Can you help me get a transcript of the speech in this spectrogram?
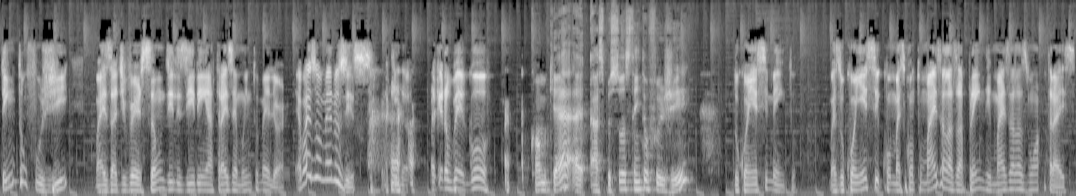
tentam fugir, mas a diversão de eles irem atrás é muito melhor. É mais ou menos isso. Pra quem não, pegou. Como que é? é? As pessoas tentam fugir? Do conhecimento. Mas o conhece, mas quanto mais elas aprendem, mais elas vão atrás.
